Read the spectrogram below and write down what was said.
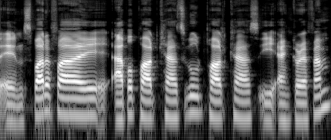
en Spotify, Apple Podcasts, Google Podcasts y Anchor FM.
